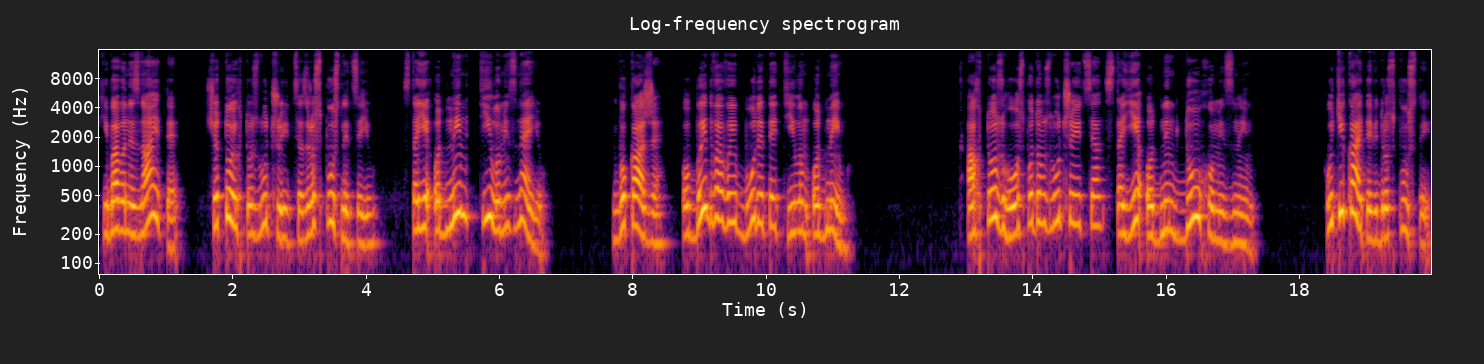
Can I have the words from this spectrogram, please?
Хіба ви не знаєте, що той, хто злучується з розпусницею, стає одним тілом із нею? Бо каже, обидва ви будете тілом одним. А хто з Господом злучується, стає одним духом із ним. Утікайте від розпусти.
